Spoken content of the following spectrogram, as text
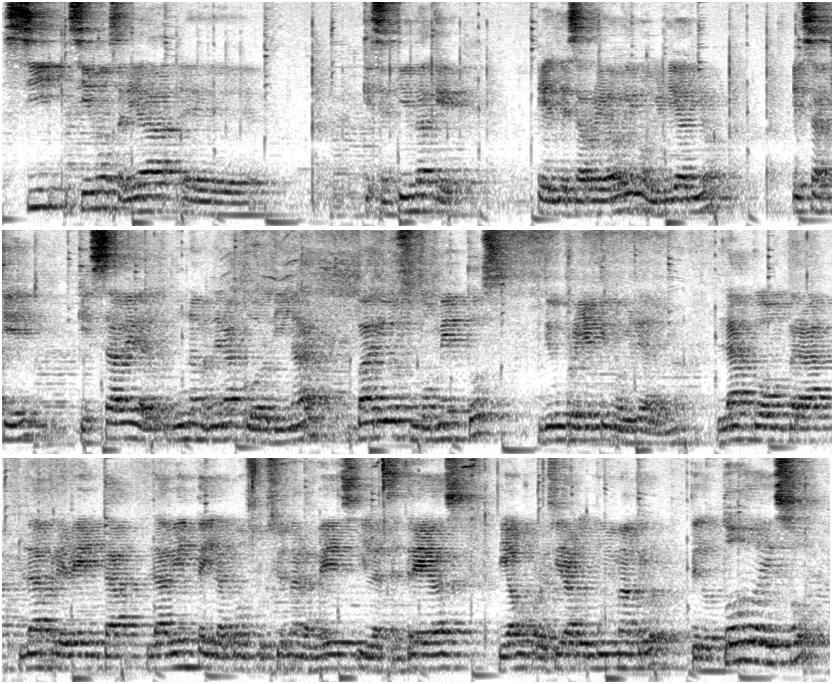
sí, sí me gustaría eh, que se entienda que el desarrollador inmobiliario es aquel que sabe de alguna manera coordinar varios momentos de un proyecto inmobiliario. La compra, la preventa, la venta y la construcción a la vez y las entregas, digamos por decir algo muy macro, pero todo eso,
